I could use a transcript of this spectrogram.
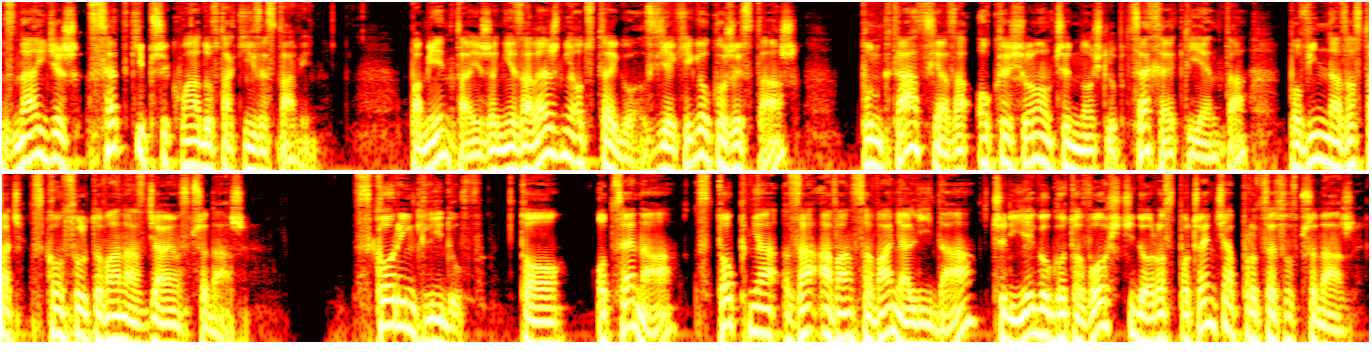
znajdziesz setki przykładów takich zestawień. Pamiętaj, że niezależnie od tego, z jakiego korzystasz, punktacja za określoną czynność lub cechę klienta powinna zostać skonsultowana z działem sprzedaży. Scoring leadów to ocena stopnia zaawansowania lida, czyli jego gotowości do rozpoczęcia procesu sprzedaży.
